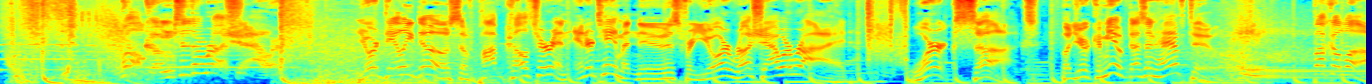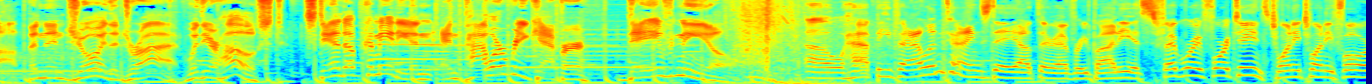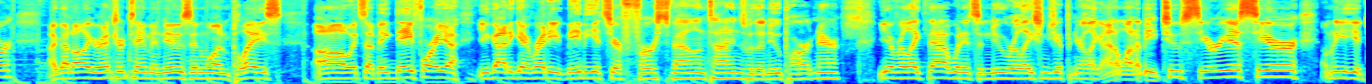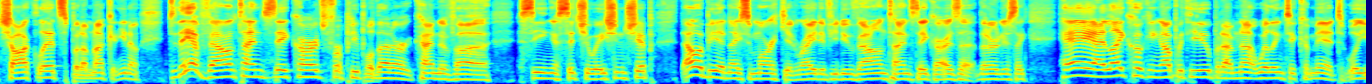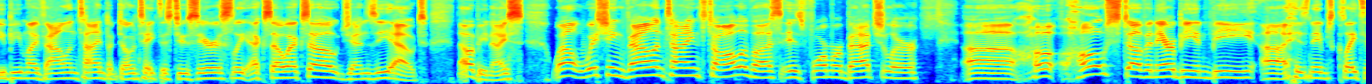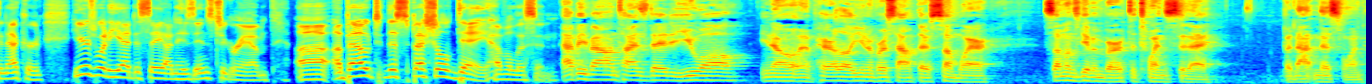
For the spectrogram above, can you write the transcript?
Welcome to the Rush Hour. Your daily dose of pop culture and entertainment news for your rush hour ride. Work sucks, but your commute doesn't have to. Buckle up and enjoy the drive with your host, stand up comedian, and power recapper, Dave Neal. Oh, happy Valentine's Day out there, everybody. It's February 14th, 2024. I got all your entertainment news in one place. Oh, it's a big day for you. You got to get ready. Maybe it's your first Valentine's with a new partner. You ever like that when it's a new relationship and you're like, I don't want to be too serious here. I'm going to get you chocolates, but I'm not going to, you know. Do they have Valentine's Day cards for people that are kind of uh, seeing a situationship? That would be a nice market, right? If you do Valentine's Day cards that, that are just like, hey, I like hooking up with you, but I'm not willing to commit. Will you be my Valentine, but don't take this too seriously? XOXO, Gen Z out. That would be nice. Well, wishing Valentine's to all of us is former Bachelor, uh, ho- host of an Airbnb. Uh, his name's Clayton Echard. Here's what he had to say on his Instagram uh, about the special day. Have a listen. Happy Valentine's Day to you all. You know, in a parallel universe out there somewhere, someone's giving birth to twins today, but not in this one.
